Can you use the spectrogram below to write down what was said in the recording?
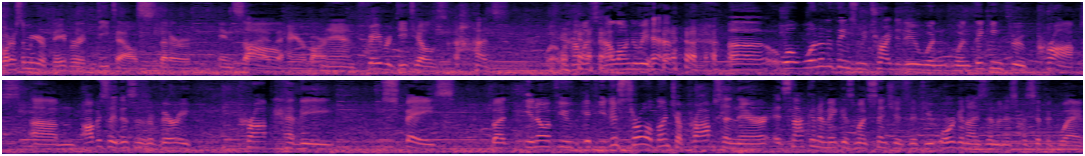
what are some of your favorite details that are inside the hangar bar? Oh, Man, favorite details. How much? How long do we have? Uh, well, one of the things we tried to do when when thinking through props. Um, obviously, this is a very prop-heavy space. But you know, if you if you just throw a bunch of props in there, it's not going to make as much sense as if you organize them in a specific way.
